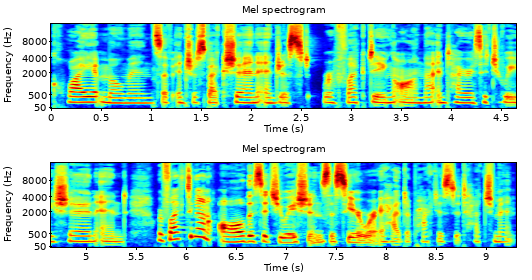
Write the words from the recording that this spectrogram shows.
quiet moments of introspection and just reflecting on that entire situation and reflecting on all the situations this year where I had to practice detachment,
